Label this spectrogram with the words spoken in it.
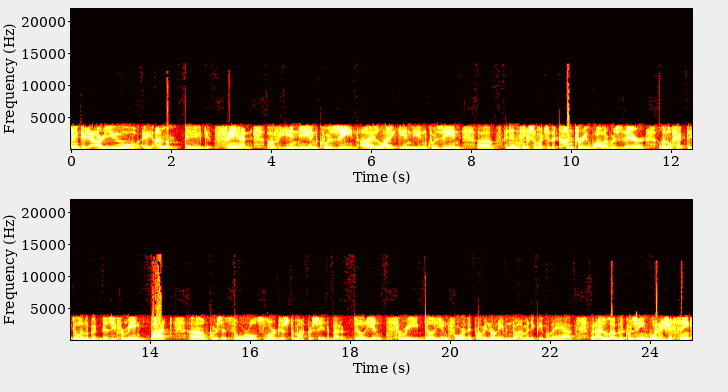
think? Are you? I'm a big fan of Indian cuisine. I like Indian cuisine. Um, I didn't think so much of the country while I was there. A little hectic, a little bit busy for me. But uh, of course, it's the world's largest democracy at about a billion three, billion four. They probably don't even know how many people they have. But I love the cuisine. What did you think?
